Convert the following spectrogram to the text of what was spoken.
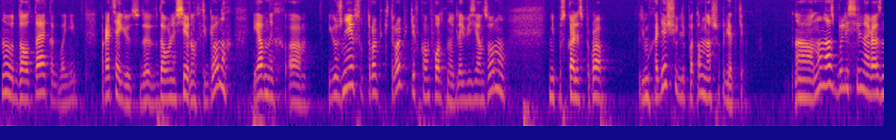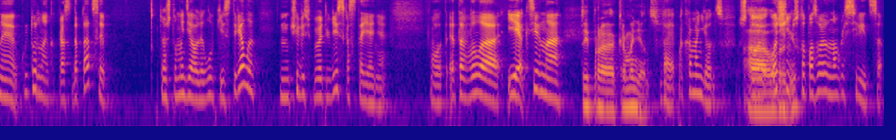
ну вот до Алтая как бы они протягиваются да, в довольно северных регионах, явных а, Южнее, в субтропике, тропики, в комфортную для обезьян зону не пускали сперва прямоходящие или потом наши предки. А, но у нас были сильно разные культурные как раз адаптации. То, что мы делали луки и стрелы, научились убивать людей с расстояния. Вот, это было и активно... Ты про кроманьонцев. Да, я про кроманьонцев, что, а очень, что позволило нам расселиться.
